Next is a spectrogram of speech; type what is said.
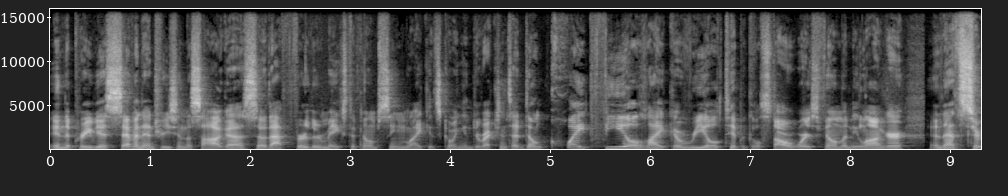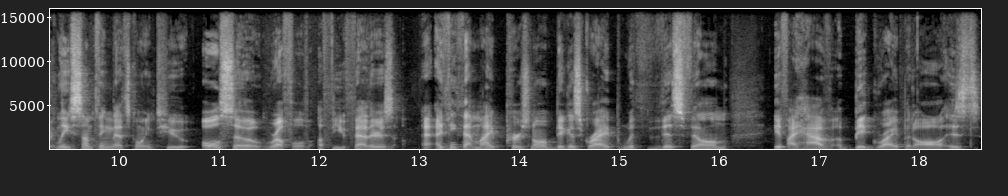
In the previous seven entries in the saga, so that further makes the film seem like it's going in directions that don't quite feel like a real typical Star Wars film any longer, and that's certainly something that's going to also ruffle a few feathers. I think that my personal biggest gripe with this film if I have a big gripe at all, is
